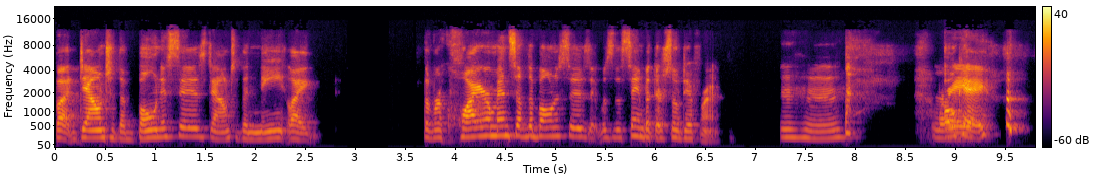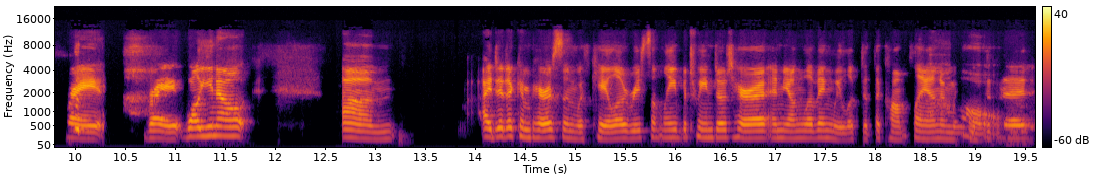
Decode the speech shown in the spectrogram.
but down to the bonuses down to the name like the requirements of the bonuses it was the same but they're so different. Mm-hmm. Right. okay. Right. Right. Well you know um I did a comparison with Kayla recently between doTERRA and Young Living. We looked at the comp plan and we oh. looked at oh. the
